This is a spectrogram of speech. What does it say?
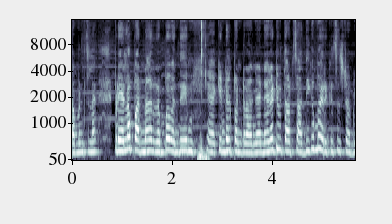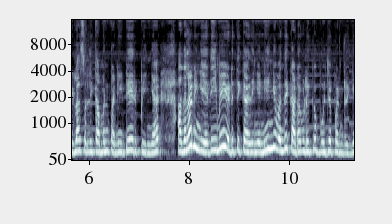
கமெண்ட்ஸில் இப்படியெல்லாம் பண்ணால் ரொம்ப வந்து கிண்டல் பண்ணுறாங்க நெகட்டிவ் தாட்ஸ் அதிகமாக இருக்குது சிஸ்டர் அப்படிலாம் சொல்லி கமெண்ட் பண்ணிகிட்டே இருப்பீங்க. அதெல்லாம் நீங்கள் எதையுமே எடுத்துக்காதீங்க. நீங்கள் வந்து கடவுளுக்கு பூஜை பண்ணுறீங்க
